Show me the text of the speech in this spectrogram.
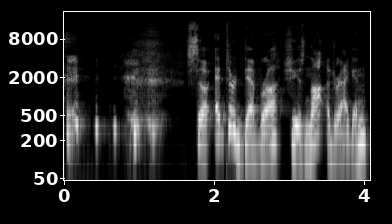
so enter Deborah. She is not a dragon.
